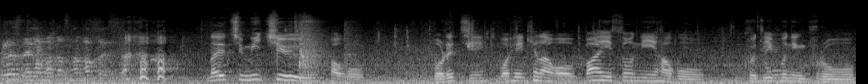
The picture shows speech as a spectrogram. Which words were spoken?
그래서 내가 완전 반갑다 했어. Meet you 하고 뭐랬지? 뭐 해리케인하고 Bye 소니 하고 Good evening bro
